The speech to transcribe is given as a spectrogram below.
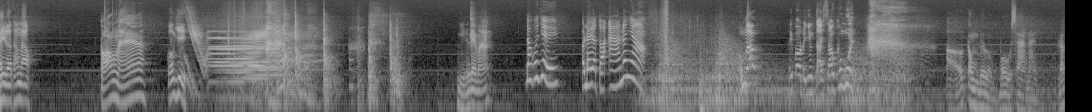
Mày là thằng nào? Con nè. Con gì? Gì nữa đây má? Đâu có gì. Ở đây là tòa án đó nha. Hùng lão Thấy bao đại nhân tại sao không nguy Ở công đường bô sa này Rất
